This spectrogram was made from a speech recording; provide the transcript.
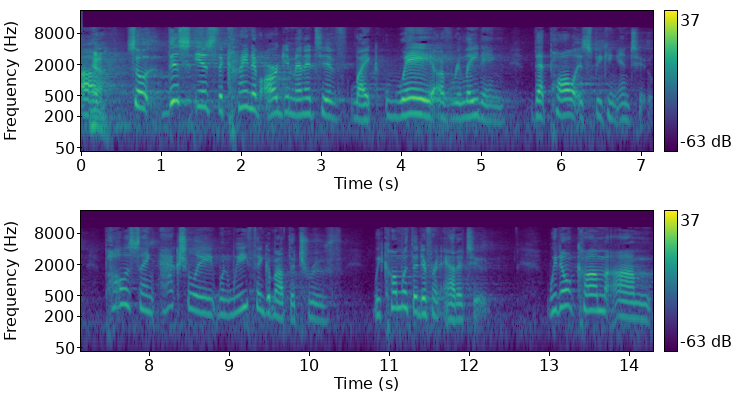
um, yeah. So this is the kind of argumentative like way of relating that Paul is speaking into. Paul is saying, actually, when we think about the truth, we come with a different attitude. We don't come um,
